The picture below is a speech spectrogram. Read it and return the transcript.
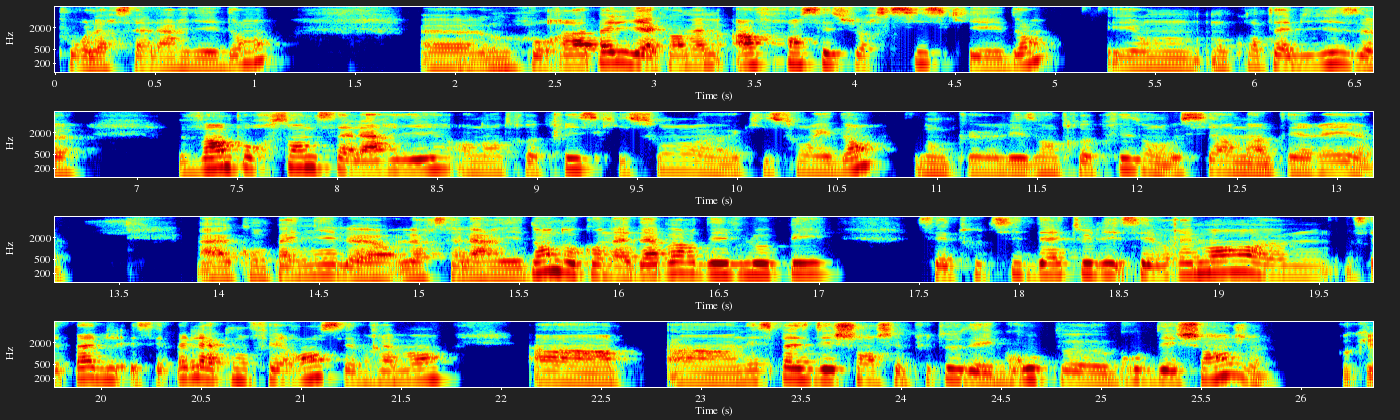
pour leurs salariés aidants. Euh, pour rappel, il y a quand même un Français sur six qui est aidant et on, comptabilise 20% de salariés en entreprise qui sont, euh, qui sont aidants. Donc, les entreprises ont aussi un intérêt à accompagner leurs salariés aidants. Donc, on a d'abord développé cet outil d'atelier. C'est vraiment, c'est pas, pas de la conférence, c'est vraiment un, un espace d'échange. C'est plutôt des groupes, euh, groupes d'échange. Ok.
